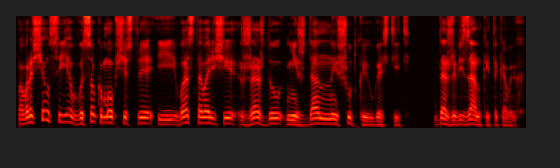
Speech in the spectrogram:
Повращался я в высоком обществе, и вас, товарищи, жажду нежданной шуткой угостить, даже вязанкой таковых.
